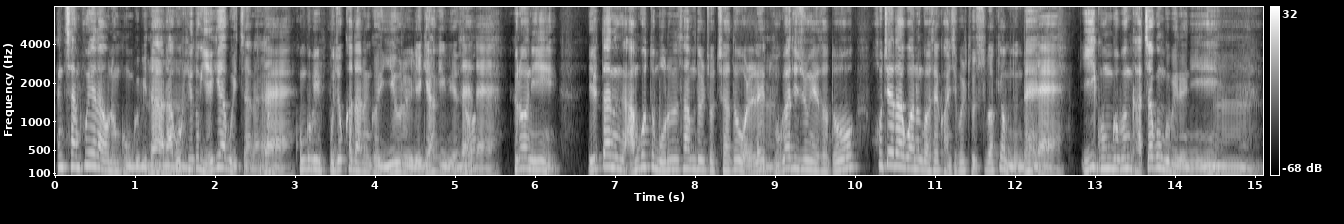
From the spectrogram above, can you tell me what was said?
한참 후에 나오는 공급이다라고 음. 계속 얘기하고 있잖아요. 네. 공급이 부족하다는 그 이유를 얘기하기 위해서. 네네. 그러니 일단은 아무것도 모르는 사람들조차도 원래 음. 두 가지 중에서도 호재라고 하는 것에 관심을 둘 수밖에 없는데 네. 이 공급은 가짜 공급이더니 음.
